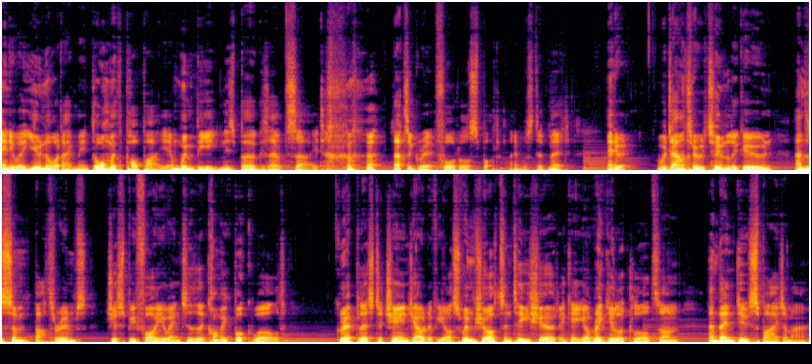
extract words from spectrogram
Anyway, you know what I mean. The one with Popeye and Wimpy eating his burgers outside. that's a great photo spot, I must admit. Anyway, we're down through Toon Lagoon, and there's some bathrooms just before you enter the comic book world. Great place to change out of your swim shorts and t shirt and get your regular clothes on, and then do Spider Man.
